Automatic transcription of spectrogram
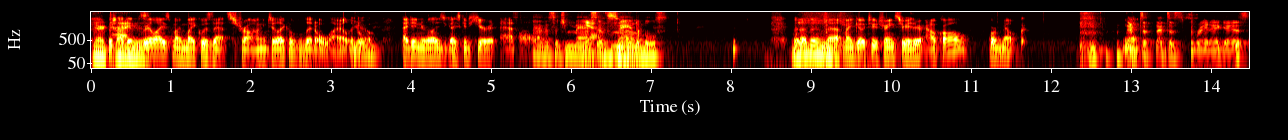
There are Which I didn't realize my mic was that strong until like a little while ago. I didn't realize you guys could hear it at all. Having such massive so- mandibles. But other than that, my go-to drinks are either alcohol or milk. Yeah. A, that's a spread, I guess.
